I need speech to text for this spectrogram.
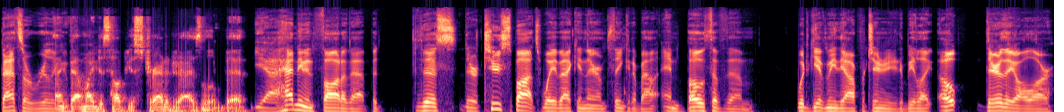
That's a really I think good that point. might just help you strategize a little bit. Yeah, I hadn't even thought of that, but this there are two spots way back in there I'm thinking about, and both of them would give me the opportunity to be like, oh, there they all are.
